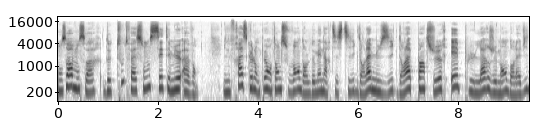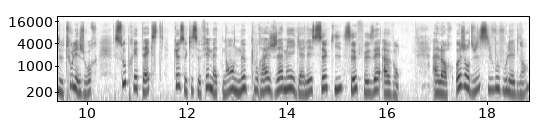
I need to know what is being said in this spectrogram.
Bonsoir, bonsoir. De toute façon, c'était mieux avant. Une phrase que l'on peut entendre souvent dans le domaine artistique, dans la musique, dans la peinture et plus largement dans la vie de tous les jours, sous prétexte que ce qui se fait maintenant ne pourra jamais égaler ce qui se faisait avant. Alors aujourd'hui, si vous voulez bien,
